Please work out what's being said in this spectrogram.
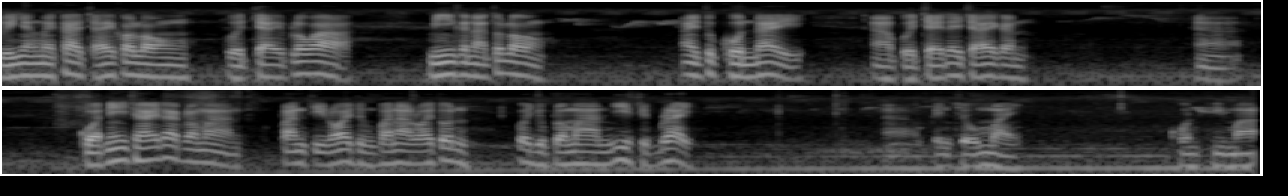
หรือยังไม่กล้าใช้ก็ลองเปิดใจ เพราะว่ามีขนาดทดลอง ให้ทุกคนได้เปิดใจได้ใช้กันขวดนี้ใช้ได้ประมาณพันสี่ร้อยถึงพันห้าร้อยต้น ก็อยู่ประมาณยี่สิบไร่เป็นโฉมใหม่ คนขี่ม้า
